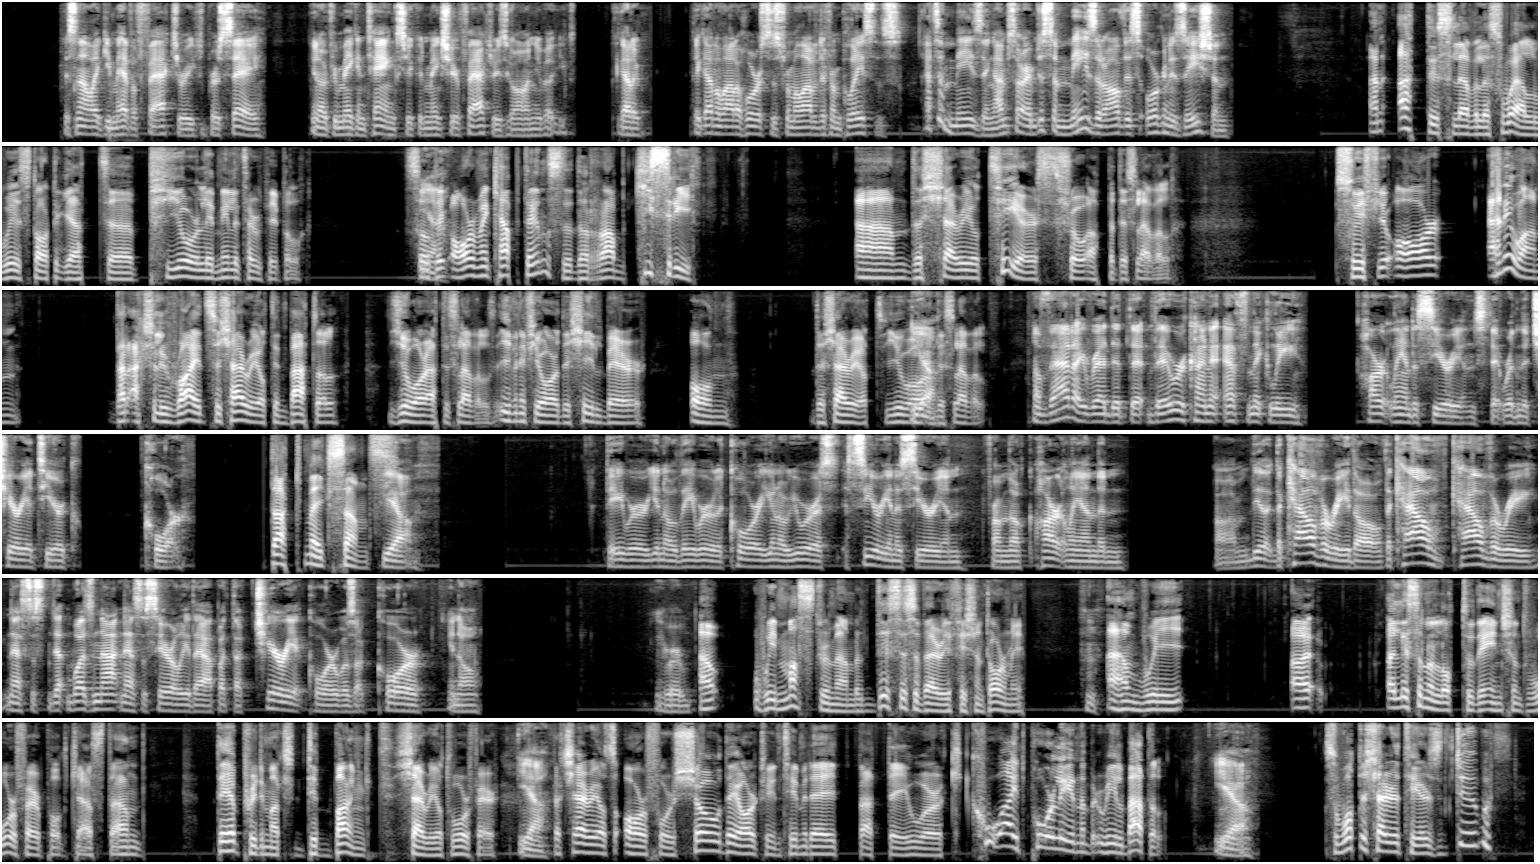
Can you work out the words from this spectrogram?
it's not like you have a factory per se. You know, if you're making tanks, you can make sure your factory's going. You but you got to they got a lot of horses from a lot of different places. That's amazing. I'm sorry. I'm just amazed at all this organization. And at this level as well, we start to get uh, purely military people. So Yeah. the army captains, the, the Rab Kisri, and the charioteers show up at this level. So if you are anyone that actually rides a chariot in battle, you are at this level. Even if you are the shield bearer on the chariot, you are Yeah. on this level. Now that I read that, that they were kind of ethnically heartland Assyrians that were in the charioteer corps. That makes sense. Yeah. They were, you know, they were the core, you know, you were a Syrian Assyrian from the heartland and um, the the cavalry though, the cal cavalry necess- was not necessarily that, but the chariot corps was a core, you know. You were Now, we must remember this is a very efficient army. Hmm. And we I I listen a lot to the Ancient Warfare podcast and they have pretty much debunked chariot warfare. yeah. The chariots are for show, they are to intimidate, but they work quite poorly in a real battle. Yeah. So what the charioteers do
